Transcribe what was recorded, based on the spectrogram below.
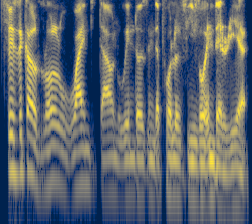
physical roll wind down windows in the Polo Vivo in the rear.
